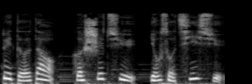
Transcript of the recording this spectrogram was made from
对得到和失去有所期许，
